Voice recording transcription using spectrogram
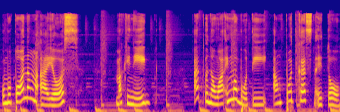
umupo ng maayos, makinig, at unawaing mabuti ang podcast na ito.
